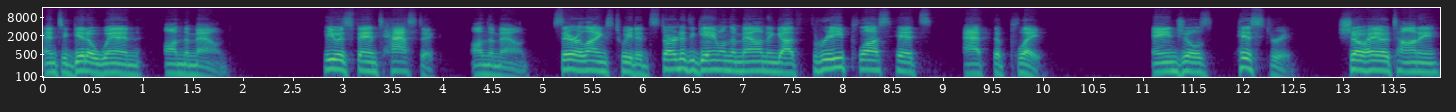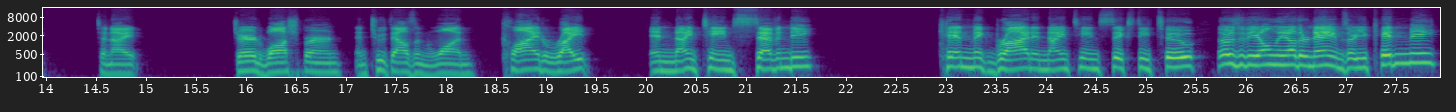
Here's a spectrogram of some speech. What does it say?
and to get a win on the mound. He was fantastic on the mound. Sarah Langs tweeted, started the game on the mound and got three plus hits at the plate. Angels history. Shohei Ohtani tonight, Jarrod Washburn in 2001, Clyde Wright in 1970, Ken McBride in 1962. Those are the only other names. Are you kidding me?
